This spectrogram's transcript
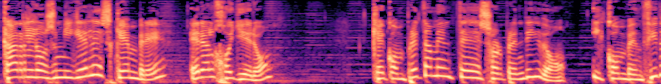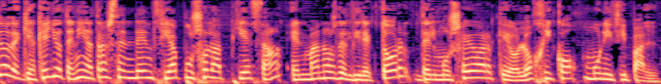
Carlos Miguel Esquembre era el joyero que completamente sorprendido y convencido de que aquello tenía trascendencia, puso la pieza en manos del director del Museo Arqueológico Municipal.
